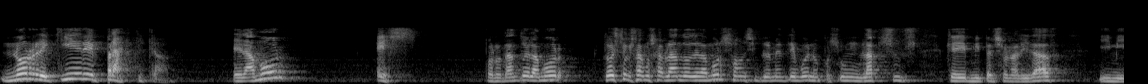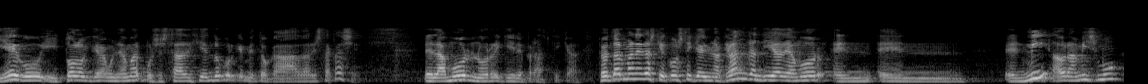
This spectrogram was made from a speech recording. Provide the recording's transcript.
no requiere práctica, el amor es. Por lo tanto, el amor, todo esto que estamos hablando del amor son simplemente, bueno, pues un lapsus que mi personalidad y mi ego y todo lo que queramos llamar, pues está diciendo porque me toca dar esta clase. El amor no requiere práctica. Pero de tal manera es que conste que hay una gran cantidad de amor en, en, en mí ahora mismo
